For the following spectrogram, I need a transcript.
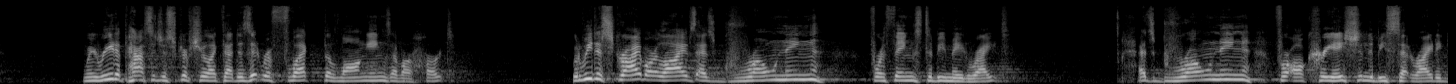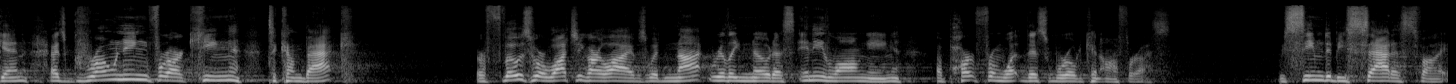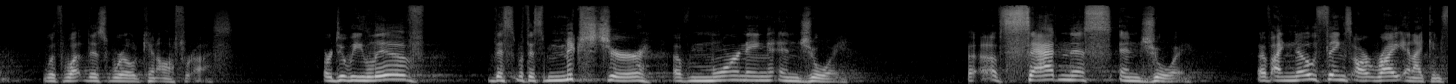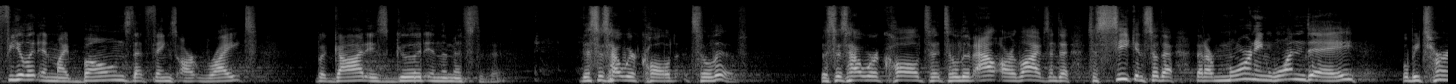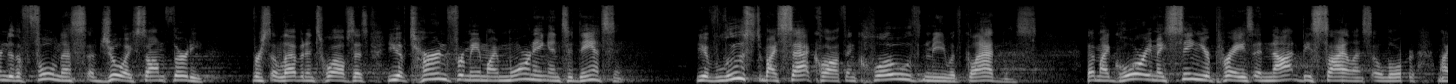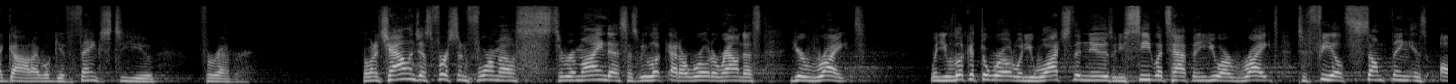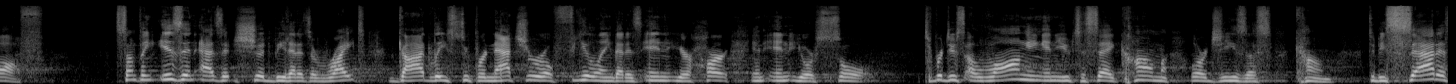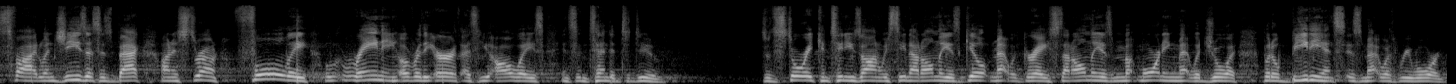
When we read a passage of scripture like that, does it reflect the longings of our heart? Would we describe our lives as groaning for things to be made right? As groaning for all creation to be set right again? As groaning for our King to come back? Or if those who are watching our lives would not really notice any longing apart from what this world can offer us. We seem to be satisfied with what this world can offer us? Or do we live this, with this mixture of mourning and joy, of sadness and joy, of I know things aren't right and I can feel it in my bones that things aren't right, but God is good in the midst of it? This is how we're called to live. This is how we're called to, to live out our lives and to, to seek, and so that, that our mourning one day will be turned to the fullness of joy. Psalm 30, verse 11 and 12 says, You have turned for me my mourning into dancing. You have loosed my sackcloth and clothed me with gladness, that my glory may sing your praise and not be silenced, O Lord my God. I will give thanks to you forever. So I want to challenge us first and foremost to remind us as we look at our world around us, you're right. When you look at the world, when you watch the news, when you see what's happening, you are right to feel something is off. Something isn't as it should be. That is a right, godly, supernatural feeling that is in your heart and in your soul. To produce a longing in you to say, Come, Lord Jesus, come. To be satisfied when Jesus is back on his throne, fully reigning over the earth as he always is intended to do. So the story continues on. We see not only is guilt met with grace, not only is mourning met with joy, but obedience is met with reward.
